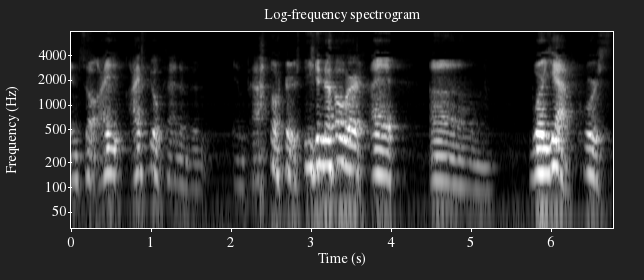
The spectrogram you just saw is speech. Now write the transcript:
and so I I feel kind of empowered. You know, where I um, where yeah, of course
